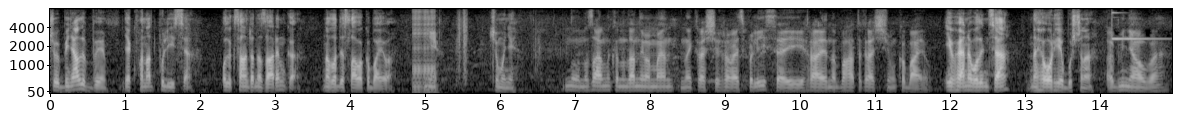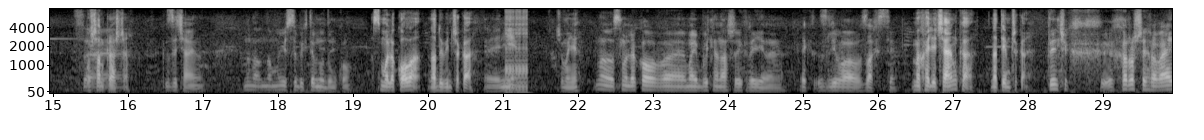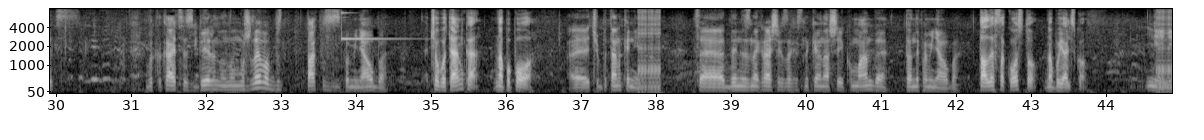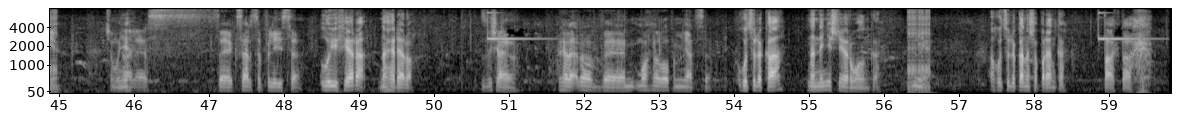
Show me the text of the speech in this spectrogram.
Чи обміняли б ви, як фанат Полісся, Олександра Назаренка на Владислава Кабаєва? Ні. Чому ні? Ну, Назаренко на даний момент найкращий гравець Полісся і грає набагато краще, ніж Кабаєв. Євгена Волинця на Георгія Бущана. Обміняв би. Це- Бущан краще. Звичайно. Ну, на, на мою суб'єктивну думку. Смолякова на Дубінчака. Е, ні. Чому ні? Ну, Смоляков е, майбутнє нашої країни, як зліва в захисті. Михайліченка на Тимчика. Тимчик хороший гравець, викликається в збірну. Ну, можливо, б так поміняв би. Чоботенка на Попова. Е, Чеботенка ні. Це один із найкращих захисників нашої команди, то не поміняв би. Талеса Косту на Бояльського. Ні, ні. Чому ні? Далі с- це як серце Полісся. Луї Фєра на Гереро. Звичайно. Гереро б можна було помінятися. Гуцуляка на нинішнього Ярмоленка. Ні. А Гуцуляка на Шапаренка. Так, так.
